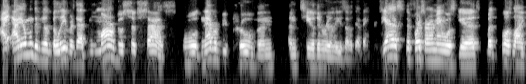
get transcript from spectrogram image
I I am the believer that Marvel's success will never be proven until the release of the Avengers. Yes, the first Iron Man was good, but it was like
